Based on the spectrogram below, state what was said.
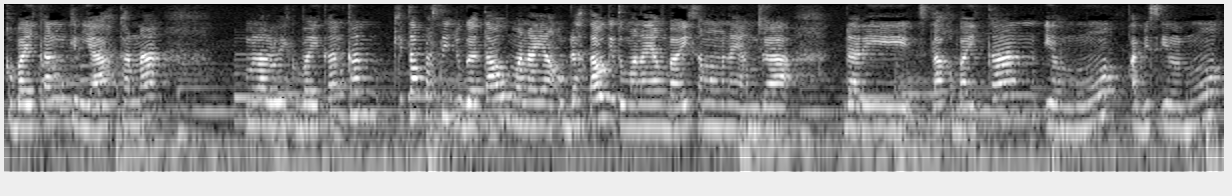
kebaikan mungkin ya karena melalui kebaikan kan kita pasti juga tahu mana yang udah tahu gitu mana yang baik sama mana yang enggak dari setelah kebaikan ilmu abis ilmu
